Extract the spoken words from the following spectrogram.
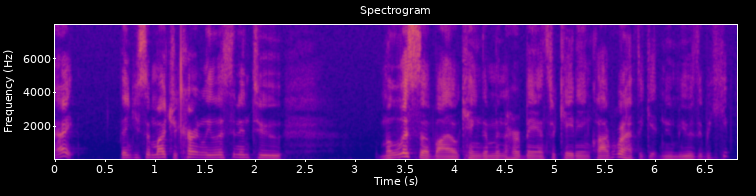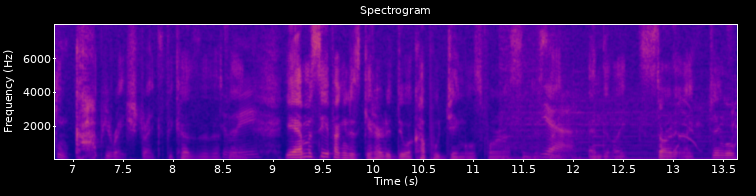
All right. Thank you so much. You're currently listening to Melissa Vile Kingdom and her band Circadian Clock. We're gonna have to get new music. We keep getting copyright strikes because of the Do thing. we? Yeah, I'm gonna see if I can just get her to do a couple jingles for us and just Yeah. like end it like start it like jingle,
